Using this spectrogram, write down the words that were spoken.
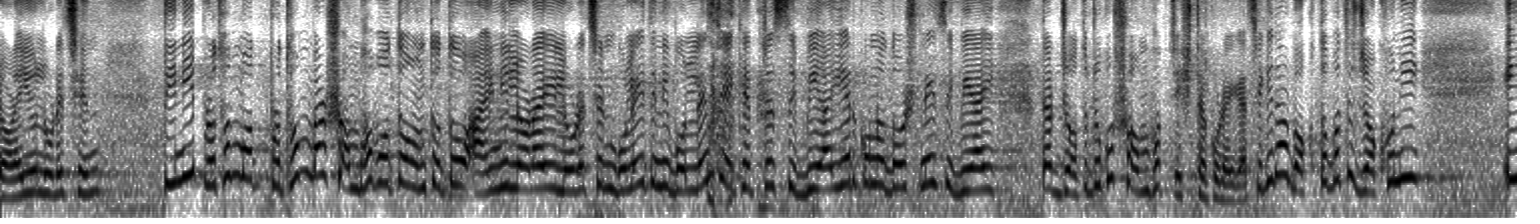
লড়াইও লড়েছেন। তিনি প্রথম প্রথমবার সম্ভবত অন্তত আইনি লড়াই লড়েছেন বলেই তিনি বললেন যে এক্ষেত্রে সিবিআই এর কোনো দোষ নেই, সিবিআই তার যতটুকু সম্ভব চেষ্টা করে গেছে। কিন্তু তার বক্তব্য যখনই এই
